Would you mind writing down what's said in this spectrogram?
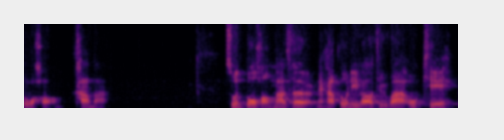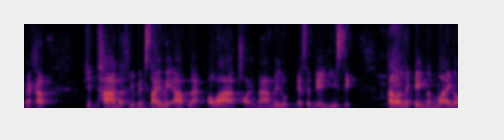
ตัวของคาร์มา ส่วนตัวของมาเธอร์นะครับตัวนี้ก็ถือว่าโอเคนะครับทิศทางก็ถือเป็นไซด์เวอัพแหละ เพราะว่าถอยมาไม่หลุด SMA 20 ถ้าเราจะเก็งกำไรก็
